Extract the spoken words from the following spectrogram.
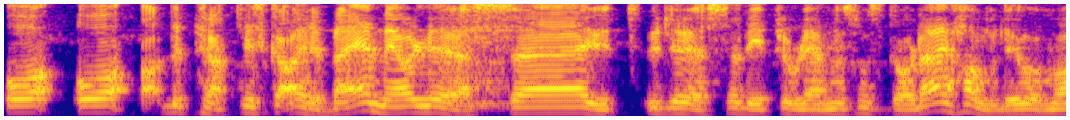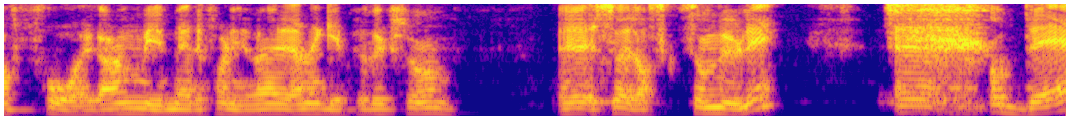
Og, og, Det praktiske arbeidet med å løse, ut, løse, de problemene som står der, handler jo om å få i gang mye mer fornybar energiproduksjon eh, så raskt som mulig. Eh, og, det,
